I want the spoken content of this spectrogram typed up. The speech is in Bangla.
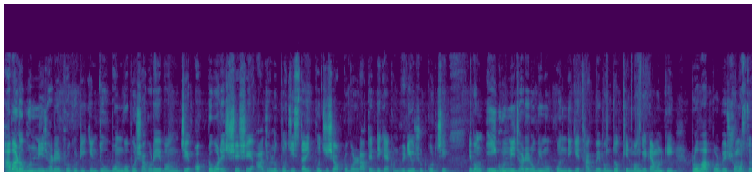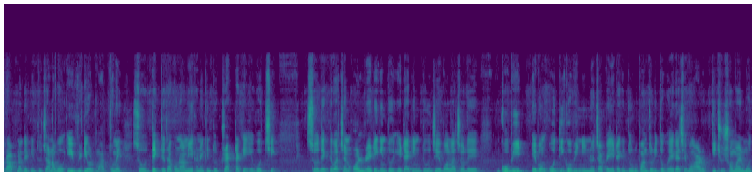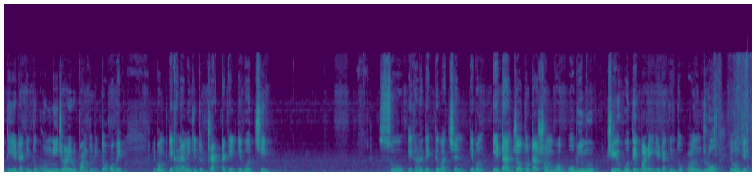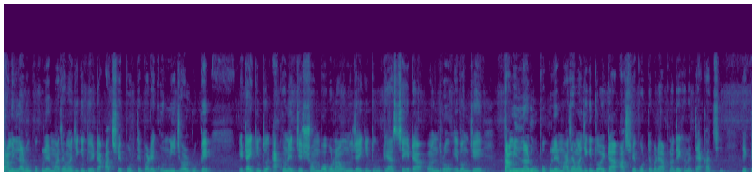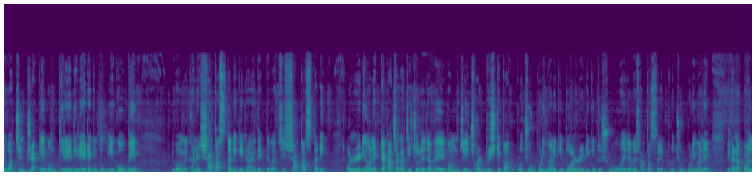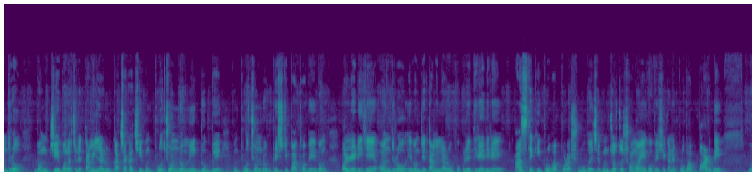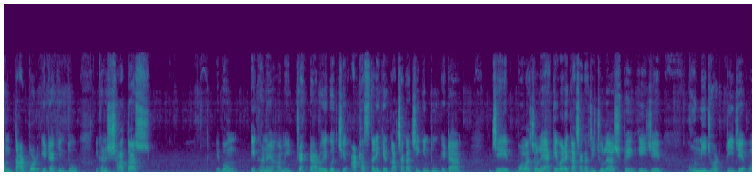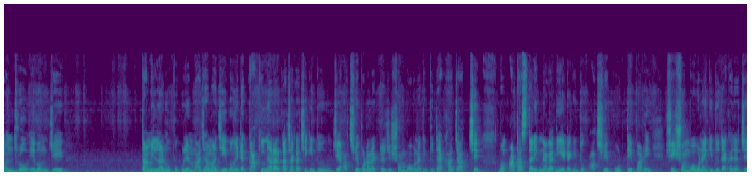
আবারও ঘূর্ণিঝড়ের ভ্রুকুটি কিন্তু বঙ্গোপসাগরে এবং যে অক্টোবরের শেষে, আজ হলো পঁচিশ তারিখ, পঁচিশে অক্টোবর রাতের দিকে এখন ভিডিও শ্যুট করছি এবং এই ঘূর্ণিঝড়ের অভিমুখ কোন দিকে থাকবে এবং দক্ষিণবঙ্গে কেমন কি প্রভাব পড়বে সমস্তটা আপনাদের কিন্তু জানাব এই ভিডিওর মাধ্যমে। সো দেখতে থাকুন, আমি এখানে কিন্তু ট্র্যাকটাকে এগোচ্ছি। সো দেখতে পাচ্ছেন অলরেডি কিন্তু এটা কিন্তু যে বলা চলে গভীর এবং অতি গভীর নিম্নচাপে এটা কিন্তু রূপান্তরিত হয়ে গেছে এবং আরও কিছু সময়ের মধ্যেই এটা কিন্তু ঘূর্ণিঝড়ে রূপান্তরিত হবে। এবং এখানে আমি কিন্তু ট্র্যাকটাকে এগোচ্ছি। সো এখানে দেখতে পাচ্ছেন, এবং এটা যতটা সম্ভব অভিমুখ যে হতে পারে এটা কিন্তু অন্ধ্র এবং যে তামিলনাড়ু উপকূলের মাঝামাঝি কিন্তু এটা আছড়ে পড়তে পারে ঘূর্ণিঝড় রূপে। এটাই কিন্তু এখনের যে সম্ভাবনা অনুযায়ী কিন্তু উঠে আসছে, এটা অন্ধ্র এবং যে তামিলনাড়ু উপকূলের মাঝামাঝি কিন্তু এটা আশ্রয় পড়তে পারে, আপনাদের এখানে দেখাচ্ছি। দেখতে পাচ্ছেন ট্র্যাকে এবং ধীরে ধীরে এটা কিন্তু এগোবে এবং এখানে সাতাশ তারিখ এখানে দেখতে পাচ্ছি, সাতাশ তারিখ অলরেডি অনেকটা কাছাকাছি চলে যাবে এবং যে ঝড় বৃষ্টিপাত প্রচুর পরিমাণে কিন্তু অলরেডি কিন্তু শুরু হয়ে যাবে, সাতাশ তারিখ প্রচুর পরিমাণে এখানে অন্ধ্র এবং যে বলা চলে তামিলনাড়ুর কাছাকাছি এবং প্রচণ্ড মেঘ ঢুকবে এবং প্রচণ্ড বৃষ্টিপাত হবে এবং অলরেডি যে অন্ধ্র এবং যে তামিলনাড়ু উপকূলে ধীরে ধীরে আজ থেকেই প্রভাব পড়া শুরু হয়েছে এবং যত সময় এগোবে সেখানে প্রভাব বাড়বে এবং তারপর এটা কিন্তু এখানে সাতাশ এবং এখানে আমি ট্র্যাকটা আরও এগোচ্ছি। আঠাশ তারিখের কাছাকাছি কিন্তু এটা যে বলা চলে একেবারে কাছাকাছি চলে আসবে। এই যে ঘূর্ণিঝড়টি, যে অন্ধ্র এবং যে তামিলনাড়ু উপকূলের মাঝামাঝি এবং এটা কাকিনাড়ার কাছাকাছি কিন্তু যে আছড়ে পড়ার একটা যে সম্ভাবনা কিন্তু দেখা যাচ্ছে এবং আঠাশ তারিখ নাগাদই এটা কিন্তু আছড়ে পড়তে পারে। সেই সম্ভাবনাই কিন্তু দেখা যাচ্ছে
